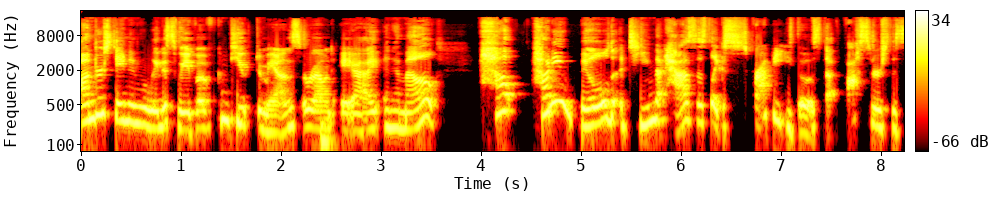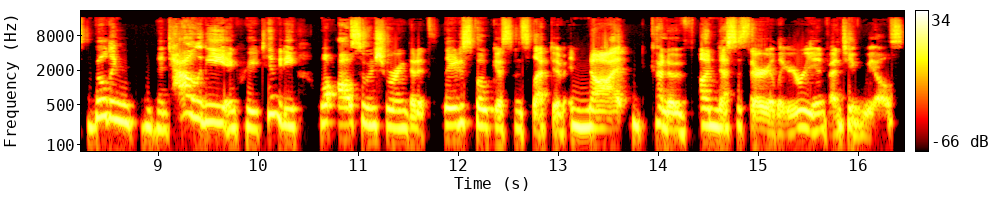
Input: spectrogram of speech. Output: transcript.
understanding the latest wave of compute demands around ai and ml how how do you build a team that has this like scrappy ethos that fosters this building mentality and creativity while also ensuring that it's latest focused and selective and not kind of unnecessarily reinventing wheels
